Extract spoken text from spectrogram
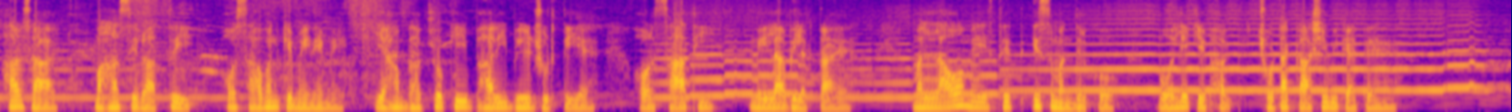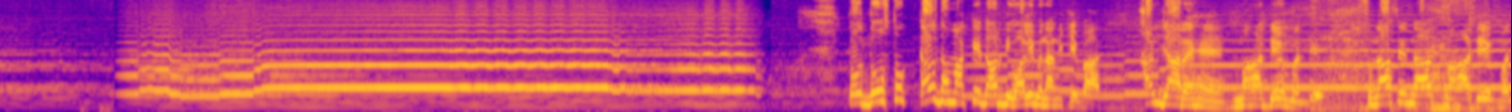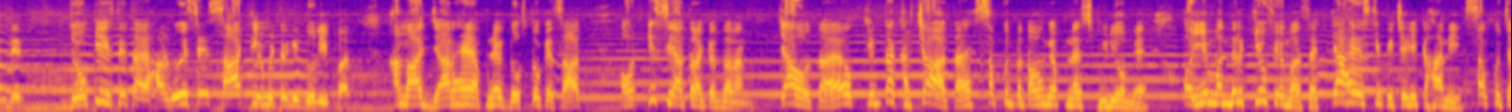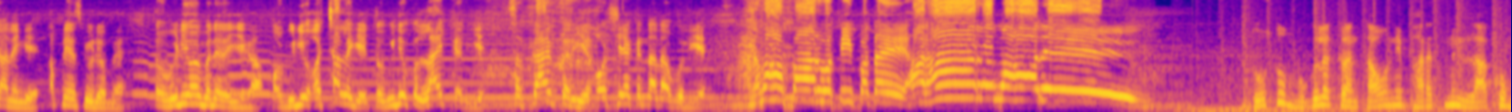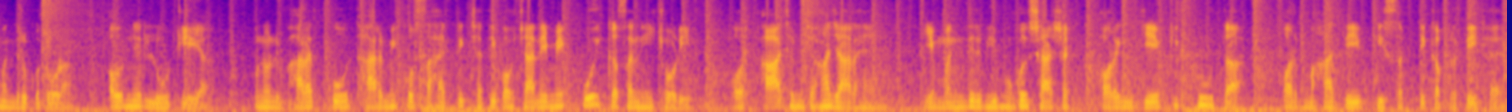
हर साल महाशिवरात्रि और सावन के महीने में यहाँ भक्तों की भारी भीड़ जुटती है और साथ ही मेला भी लगता है। मल्लाओं में स्थित इस मंदिर को भोले के भक्त छोटा काशी भी कहते हैं। तो दोस्तों, कल धमाकेदार दिवाली बनाने के बाद हम जा रहे हैं महादेव मंदिर, सुनासीनाथ महादेव मंदिर। जो कि स्थित है हरदोई से 60 किलोमीटर की दूरी पर। हम आज जा रहे हैं अपने दोस्तों के साथ और इस यात्रा के दौरान क्या होता है और कितना खर्चा आता है, सब कुछ बताऊँगे अपने इस वीडियो में। और ये मंदिर क्यों फ़ेमस है, क्या है इसके पीछे की कहानी, सब कुछ जानेंगे अपने इस वीडियो में। तो वीडियो में बने रहिएगा और वीडियो अच्छा लगे तो वीडियो को लाइक करिए सब्सक्राइब करिए और शेयर करना ना भूलिए। नमः पार्वती पते हर हर महादेव! दोस्तों, मुगल आक्रांताओं ने भारत में लाखों मंदिरों को तोड़ा और उन्हें लूट लिया। उन्होंने भारत को धार्मिक और साहित्यिक क्षति पहुँचाने में कोई कसर नहीं छोड़ी और आज हम जहाँ जा रहे हैं, ये मंदिर भी मुगल शासक औरंगज़ेब की क्रूरता और महादेव की शक्ति का प्रतीक है।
